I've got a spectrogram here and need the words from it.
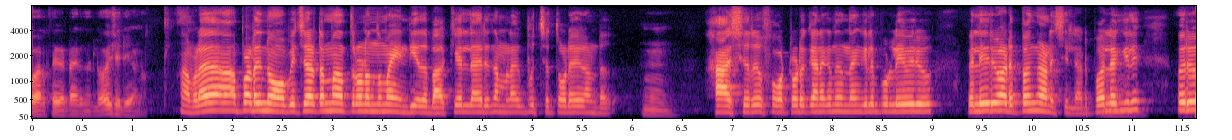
വാർത്ത കേട്ടായിരുന്നല്ലോ. അത് ശരിയാണ്? അവിടെ ആ പടം നോബിച്ചേട്ടൻ മാത്രമാണ് ഒന്ന് മൈൻഡ് ചെയ്തത്. ബാക്കി എല്ലാവരും നമ്മളെ പുച്ഛത്തോടെ കണ്ടത്. ഹാഷിർ ഫോട്ടോ എടുക്കാനൊക്കെ നിന്നെങ്കിലും പുള്ളി ഒരു വലിയൊരു അടുപ്പം കാണിച്ചില്ല. അടുപ്പം അല്ലെങ്കിൽ ഒരു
